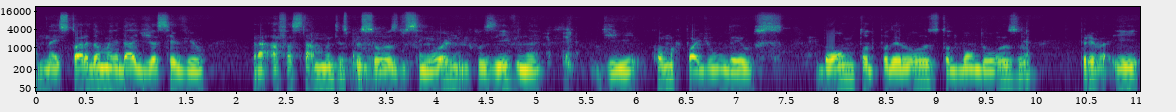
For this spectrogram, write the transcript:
na história da humanidade já serviu para afastar muitas pessoas do Senhor, inclusive, né? de como que pode um Deus bom, todo-poderoso, todo bondoso, e,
